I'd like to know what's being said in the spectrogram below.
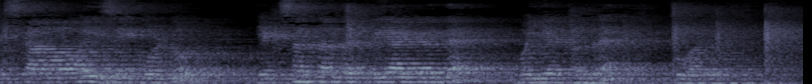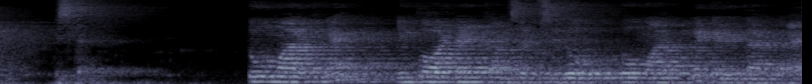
x comma y is equal to x ಅಂತಂದ್ರೆ 3 ಆಗಿರುತ್ತೆ, y ಅಂತಂದ್ರೆ 2 ಆಗಿರುತ್ತೆ. ಇಷ್ಟೇ. ಟೂ ಮಾರ್ಕ್ಗೆ ಇಂಪಾರ್ಟೆಂಟ್ ಕಾನ್ಸೆಪ್ಟ್ಸ್ ಇದು ಟೂ ಮಾರ್ಕ್ಗೆ ಕೇಳ್ತಾ ಇರ್ತಾರೆ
